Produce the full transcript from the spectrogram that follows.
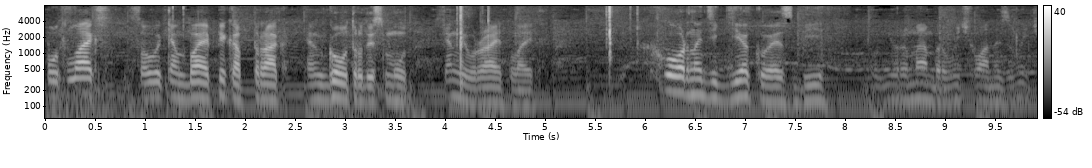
put likes, so we can buy a pickup truck and go through this mood. Can you write like Hornady Geco SB? Will you remember which one is which?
